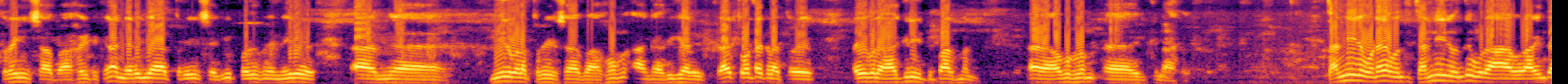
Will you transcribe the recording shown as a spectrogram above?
துறையின் சார்பாக இருக்கிறார் நெடுஞ்சாலைத்துறையும் சரி பொதுமை நீர் அஹ், நீர்வளத்துறை சார்பாகவும் அங்கே அதிகாரி இருக்கிறார் தோட்டக்கலைத்துறை அதேபோல் அக்ரி டிபார்ட்மெண்ட் அவர்களும் இருக்கிறார்கள் தண்ணீரை உடனே வந்து தண்ணீர் வந்து ஒரு ஒரு ஐந்து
